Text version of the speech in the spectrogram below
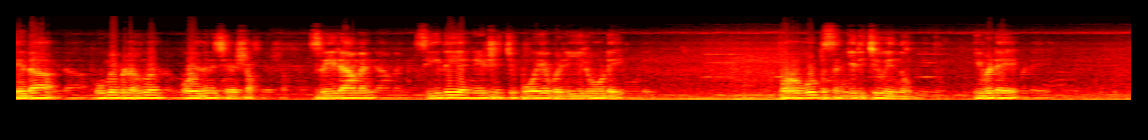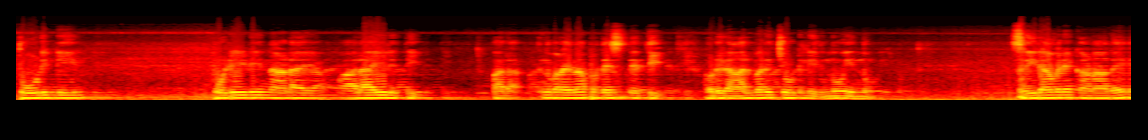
സീത ഭൂമി പിളർന്നു പോയതിനു ശേഷം ശ്രീരാമൻ സീതയെ അന്വേഷിച്ചു പോയ വഴിയിലൂടെ പുറകോട്ട് സഞ്ചരിച്ചു എന്നും ഇവിടെ തോടിന്റെയും പുഴയുടെയും നാടായ പാലായിലെത്തി. പാല എന്ന് പറയുന്ന പ്രദേശത്തെത്തി. അവിടെ ഒരു ആൽമരച്ചോട്ടിലിരുന്നു എന്നും ശ്രീരാമനെ കാണാതെ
